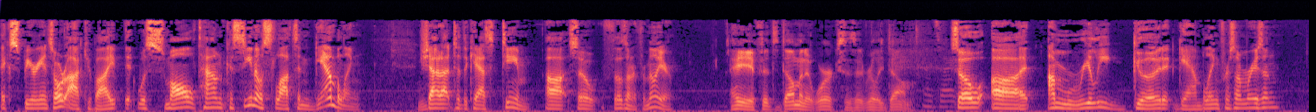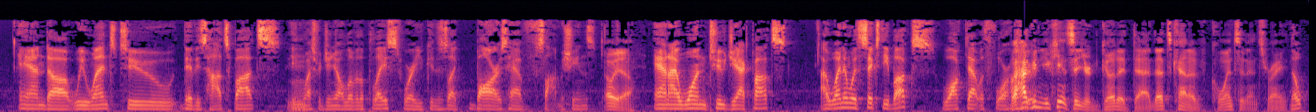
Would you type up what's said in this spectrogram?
experience, or occupy. It was small town casino slots and gambling. Shout out to the cast team. Uh, so for those aren't familiar, Hey, if it's dumb and it works, is it really dumb? so uh, I'm really good at gambling for some reason. And uh, we went to they have these hot spots in Mhm. West Virginia all over the place where you can just like bars have slot machines. Oh yeah. And I won two jackpots. I went in with sixty bucks, walked out with four But hundred. how can you can't say you're good at that? That's kind of coincidence, right? Nope.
